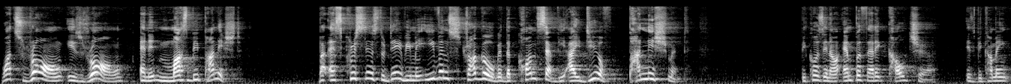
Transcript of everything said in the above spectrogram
what's wrong is wrong and it must be punished. But as Christians today, we may even struggle with the concept, the idea of punishment. Because in our empathetic culture, it's becoming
